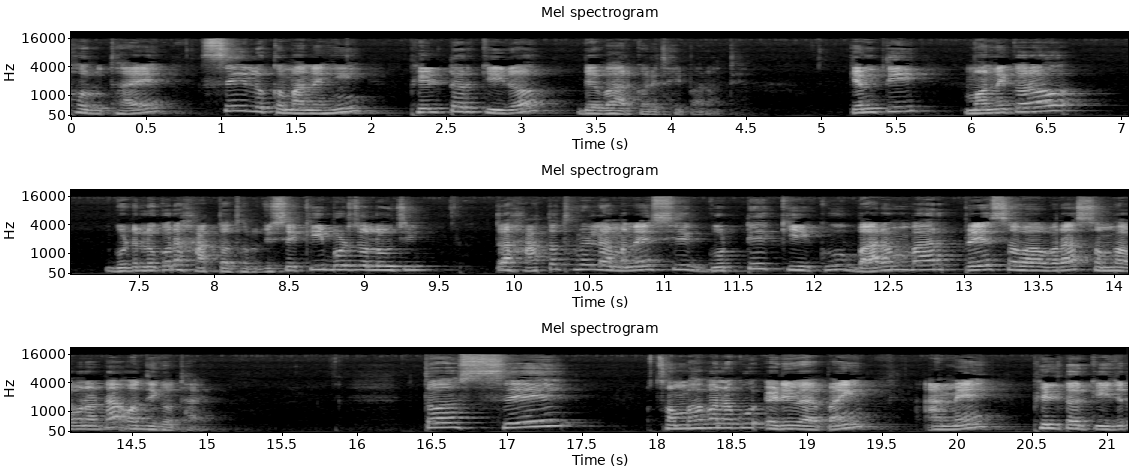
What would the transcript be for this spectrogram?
ଥରୁଥାଏ ସେଇ ଲୋକମାନେ ହିଁ ଫିଲ୍ଟର କିର ବ୍ୟବହାର କରିଥାଇପାରନ୍ତି କେମିତି ମନେକର ଗୋଟେ ଲୋକର ହାତ ଥରୁଛି ସେ କିବୋର୍ଡ଼ ଚଲାଉଛି ତ ହାତ ଥରିଲା ମାନେ ସେ ଗୋଟେ କିକୁ ବାରମ୍ବାର ପ୍ରେସ୍ ହେବାର ସମ୍ଭାବନାଟା ଅଧିକ ଥାଏ ତ ସେ ସମ୍ଭାବନାକୁ ଏଡ଼େଇବା ପାଇଁ ଆମେ ଫିଲ୍ଟର କିଜ୍ର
